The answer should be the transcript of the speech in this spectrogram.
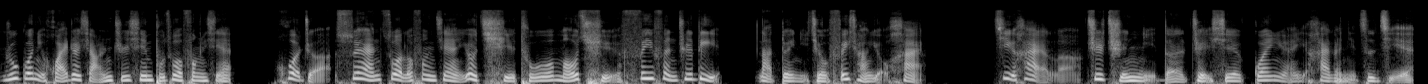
如果你怀着小人之心不做奉献，或者虽然做了奉献，又企图谋取非分之利，那对你就非常有害。既害了支持你的这些官员，也害了你自己。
